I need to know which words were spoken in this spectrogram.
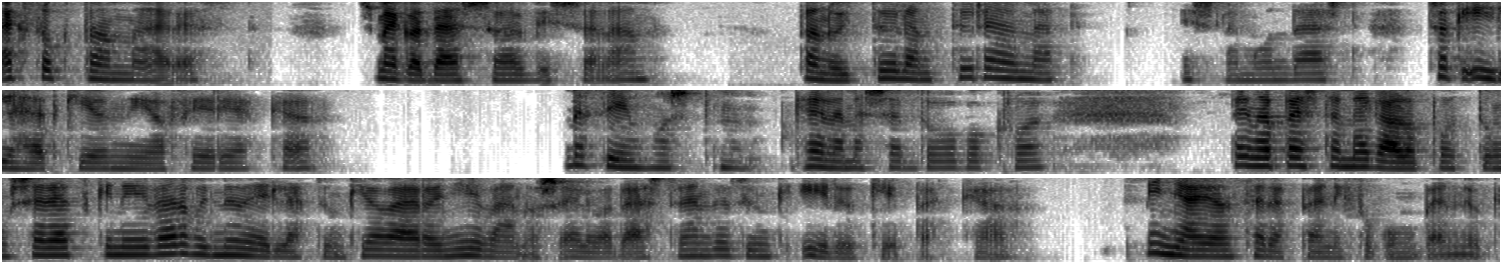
Megszoktam már ezt, és megadással viselem. Tanulj tőlem türelmet és lemondást, csak így lehet kijönni a férjekkel. Beszéljünk most kellemesebb dolgokról. Tegnap este megállapodtunk Sereckinével, hogy nőegyletünk javára nyilvános előadást rendezünk élőképekkel. Mindnyájan szerepelni fogunk bennük.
